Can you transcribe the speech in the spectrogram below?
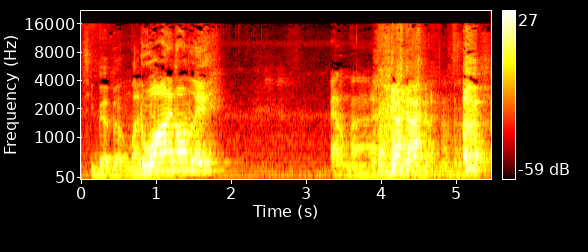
si Babang paling The one and only. Elma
